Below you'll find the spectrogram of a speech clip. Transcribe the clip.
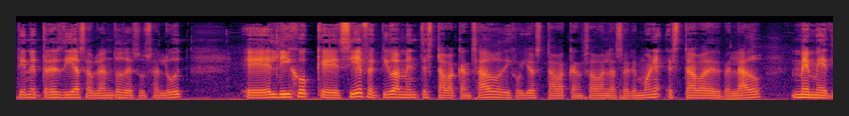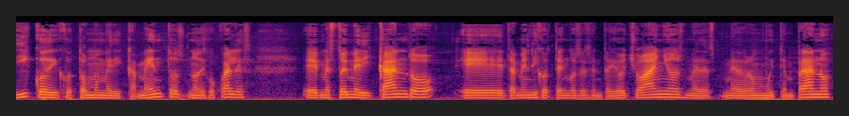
tiene tres días hablando de su salud. Eh, él dijo que sí, efectivamente estaba cansado, dijo yo estaba cansado en la ceremonia, estaba desvelado, me medico, dijo tomo medicamentos, no dijo cuáles, eh, me estoy medicando, eh, también dijo tengo 68 años, me, me duermo muy temprano,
